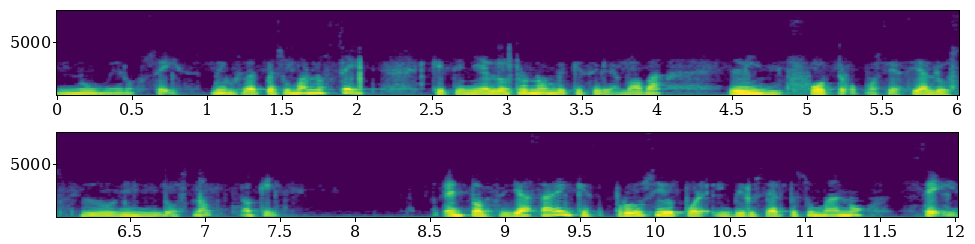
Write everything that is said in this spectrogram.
número 6. Virus herpes humano 6, que tenía el otro nombre que se llamaba linfótropos y hacía los lindos, ¿no? Ok. Entonces, ya saben que es producido por el virus herpes humano 6.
